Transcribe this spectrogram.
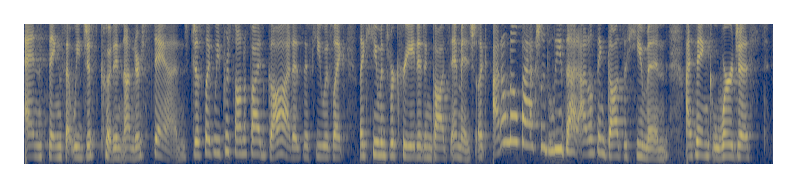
and things that we just couldn't understand. Just like we personified God as if he was like like humans were created in God's image. Like I don't know if I actually believe that. I don't think God's a human. I think we're just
